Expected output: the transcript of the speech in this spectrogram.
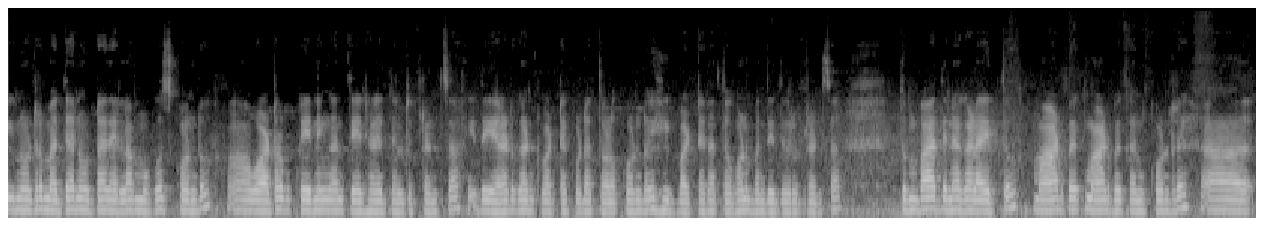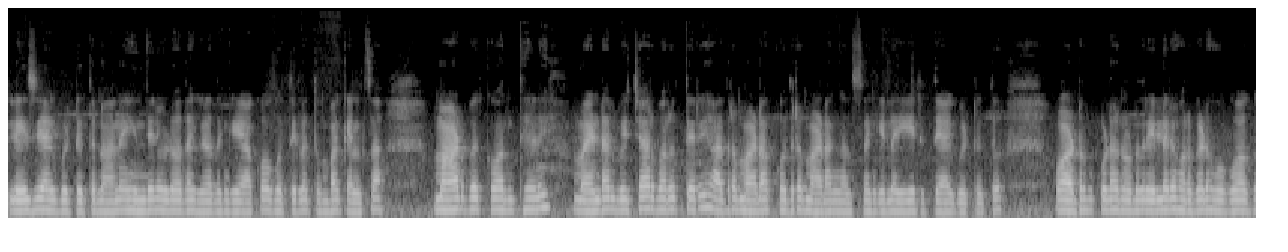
ಈಗ ನೋಡ್ರಿ ಮಧ್ಯಾಹ್ನ ಊಟದೆಲ್ಲ ಮುಗಿಸ್ಕೊಂಡು ವಾಟರ್ ಕ್ಲೀನಿಂಗ್ ಅಂತ ಏನು ಹೇಳಿದ್ನಲ್ರಿ ಫ್ರೆಂಡ್ಸ ಇದು ಎರಡು ಗಂಟೆ ಬಟ್ಟೆ ಕೂಡ ತೊಳ್ಕೊಂಡು ಈಗ ಬಟ್ಟೆನ ತೊಗೊಂಡು ಬಂದಿದ್ದೀವಿ ರೀ ಫ್ರೆಂಡ್ಸ ತುಂಬ ದಿನಗಳಾಯಿತು, ಮಾಡ್ಬೇಕು ಮಾಡ್ಬೇಕು ಅಂದ್ಕೊಂಡ್ರೆ ಲೇಜಿ ಆಗಿಬಿಟ್ಟಿತ್ತು. ನಾನೇ ಹಿಂದಿನ ವಿಡಿಯೋದಾಗ ಹೇಳ್ದಂಗೆ ಯಾಕೋ ಗೊತ್ತಿಲ್ಲ, ತುಂಬ ಕೆಲಸ ಮಾಡಬೇಕು ಅಂಥೇಳಿ ಮೈಂಡಲ್ಲಿ ವಿಚಾರ ಬರುತ್ತೆ ರೀ. ಆದ್ರೆ ಮಾಡೋಕ್ಕೆ ಹೋದ್ರೆ ಮಾಡಂಗೆ ಅನ್ಸಂಗಿಲ್ಲ. ಈ ರೀತಿ ಆಗಿಬಿಟ್ಟಿತ್ತು. ವಾರ್ಡ್ರೂಬ್ ಕೂಡ ನೋಡಿದ್ರೆ ಎಲ್ಲರೂ ಹೊರಗಡೆ ಹೋಗುವಾಗ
